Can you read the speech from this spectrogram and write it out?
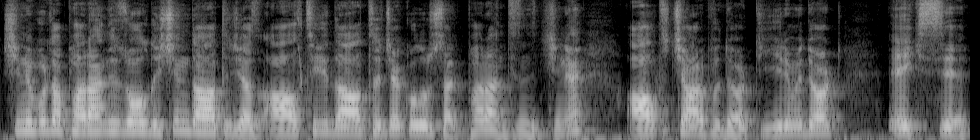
Şimdi burada parantez olduğu için dağıtacağız. 6'yı dağıtacak olursak parantezin içine 6 çarpı 4 24 eksi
